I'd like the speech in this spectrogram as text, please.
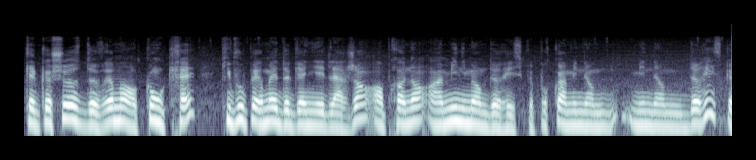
quelque chose de vraiment concret qui vous permet de gagner de l'argent en prenant un minimum de risque. Pourquoi un minimum, de risque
